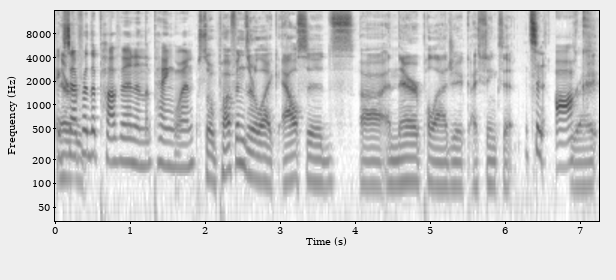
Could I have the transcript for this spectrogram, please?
they're- except for the puffin and the penguin. so puffins are like alcids, uh, and they're pelagic. I think that It's an auk. right.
